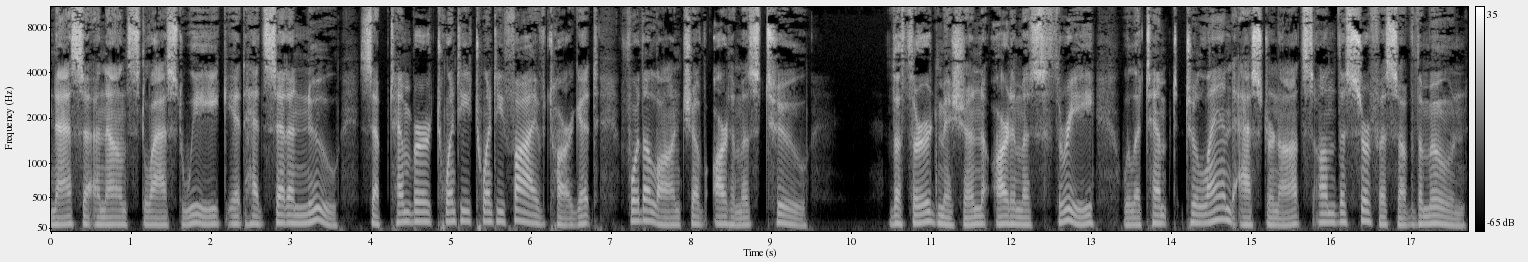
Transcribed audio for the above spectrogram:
NASA announced last week it had set a new September 2025 target for the launch of Artemis 2. The third mission, Artemis 3, will attempt to land astronauts on the surface of the moon.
